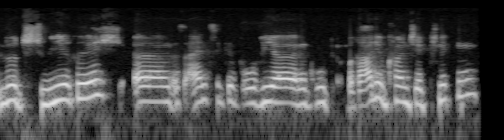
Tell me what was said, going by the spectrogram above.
wird schwierig. Äh, das Einzige, wo wir gut Radio könnt ihr knicken.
